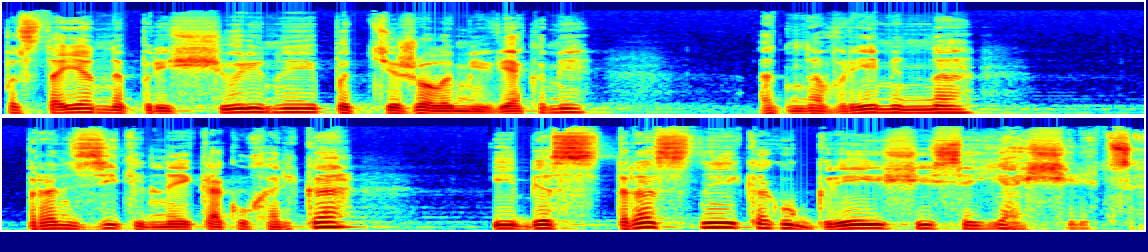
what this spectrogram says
Постоянно прищуренные под тяжелыми веками, одновременно пронзительные, как у хорька, и бесстрастные, как у греющейся ящерицы.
